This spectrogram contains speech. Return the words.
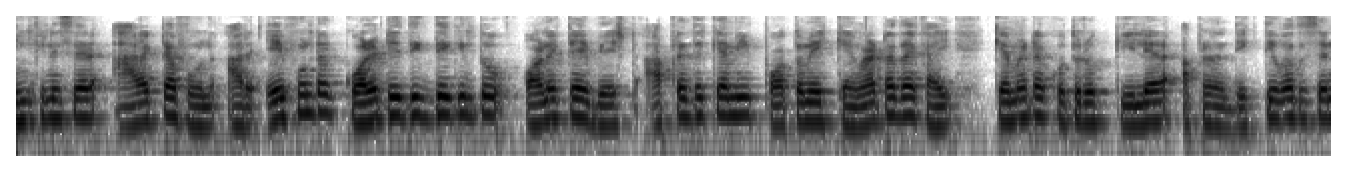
ইনফিনিক্সের আরেকটা ফোন আর এই ফোনটার কোয়ালিটির দিক দিয়ে কিন্তু অনেকটাই বেস্ট আপনাদেরকে আমি প্রথমে ক্যামেরাটা দেখাই। ক্যামেরাটা কতটুকু ক্লিয়ার আপনারা দেখতে পাচ্ছেন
